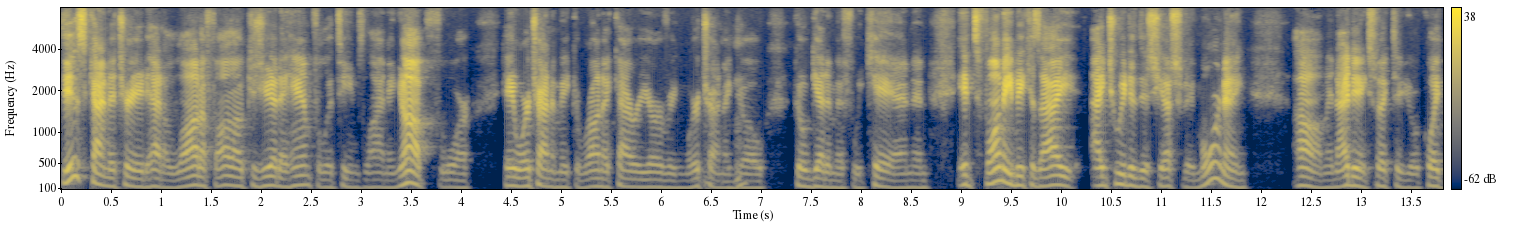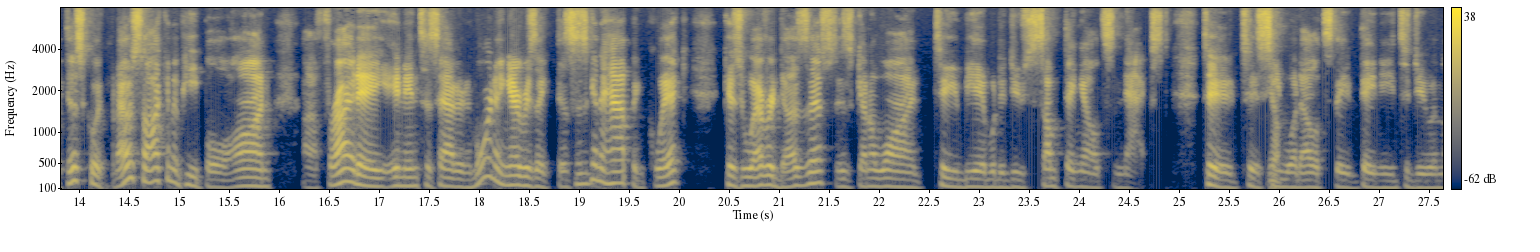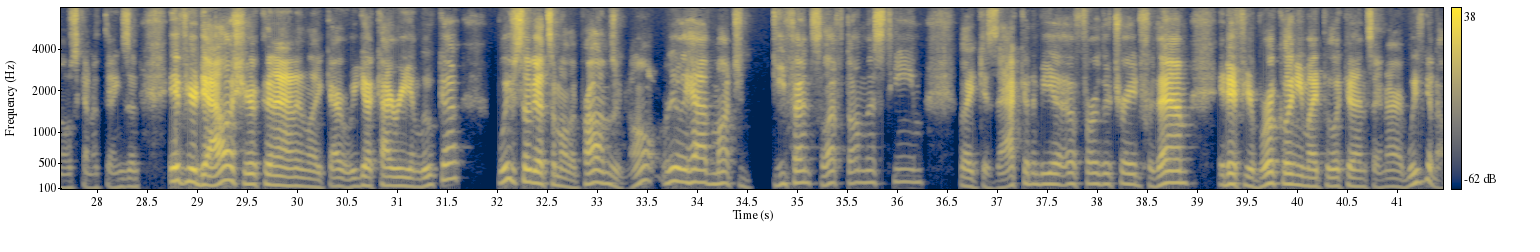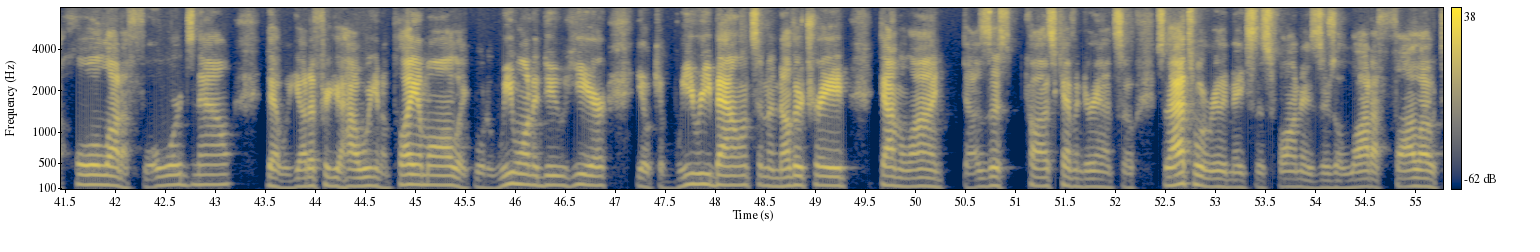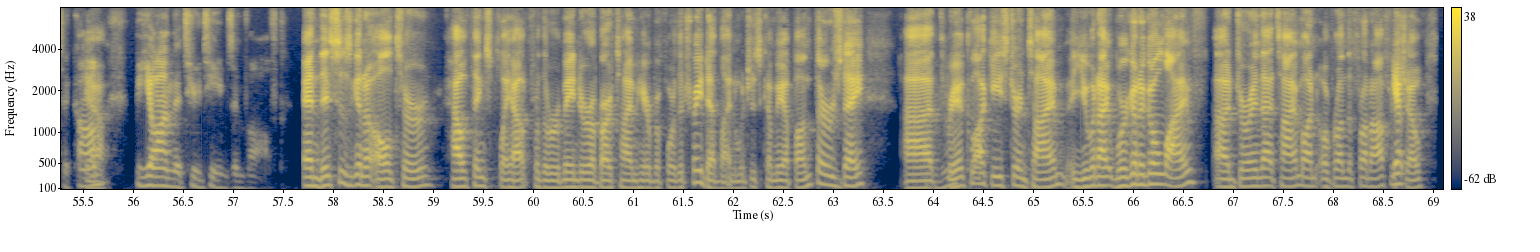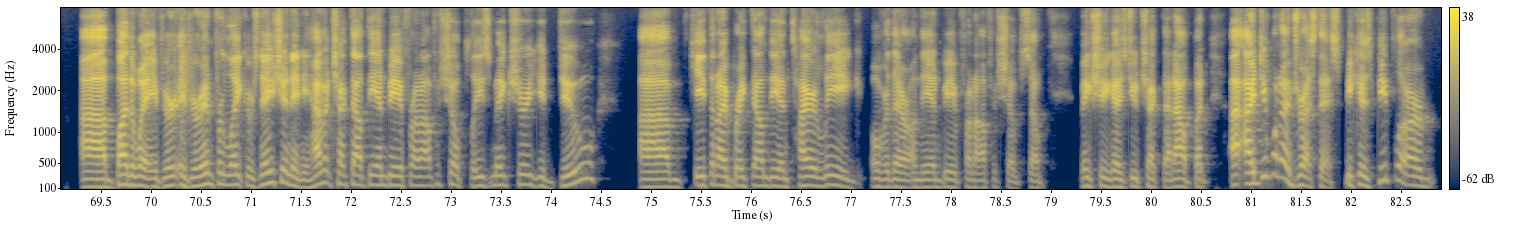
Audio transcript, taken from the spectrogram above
this kind of trade had a lot of fallout because you had a handful of teams lining up for hey, we're trying to make a run at Kyrie Irving. We're trying to mm-hmm. go go get him if we can. And it's funny because I I tweeted this yesterday morning. Um, and I didn't expect it to go quite this quick, but I was talking to people on uh, Friday and into Saturday morning. Everybody's like, this is going to happen quick because whoever does this is going to want to be able to do something else next to to see yep. what else they, they need to do and those kind of things. And if you're Dallas, you're looking at it and like, all right, we got Kyrie and Luka we've still got some other problems. We don't really have much defense left on this team. Like, is that going to be a, a, further trade for them? And if you're Brooklyn, you might be looking at and saying, all right, we've got a whole lot of forwards now that we got to figure out how we're going to play them all. Like, what do we want to do here? You know, can we rebalance in another trade down the line? Does this cause Kevin Durant? So, so that's what really makes this fun is there's a lot of fallout to come yeah. beyond the two teams involved. And this is going to alter how things play out for the remainder of our time here before the trade deadline, which is coming up on Thursday, uh, mm-hmm. three o'clock Eastern time. You and I, we're going to go live uh, during that time on over on the front office yep. show. Uh, by the way, if you're if you're in for Lakers Nation and you haven't checked out the NBA front office show, please make sure you do. Um, Keith and I break down the entire league over there on the NBA front office show. So make sure you guys do check that out. But I, I do want to address this because people are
